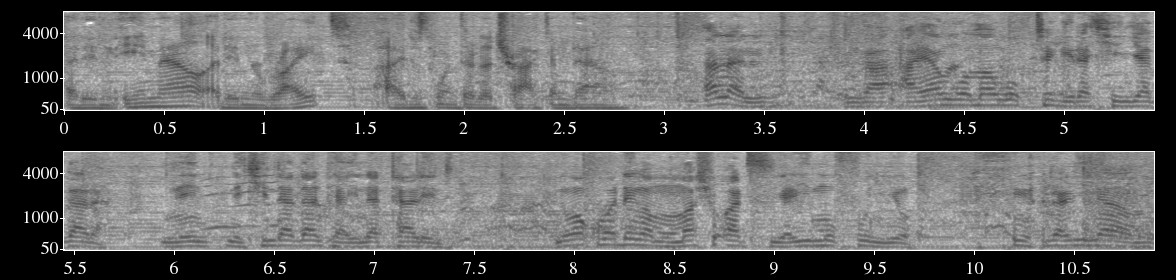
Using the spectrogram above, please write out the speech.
I didn't email, I didn't write. I just went there to track him down. alan nga ayangwa mangu okutegeera kinjagala ne ne kindaga nti alina talent newankubadde nga mu martial arts yali mufu nnyo nga talinaamu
